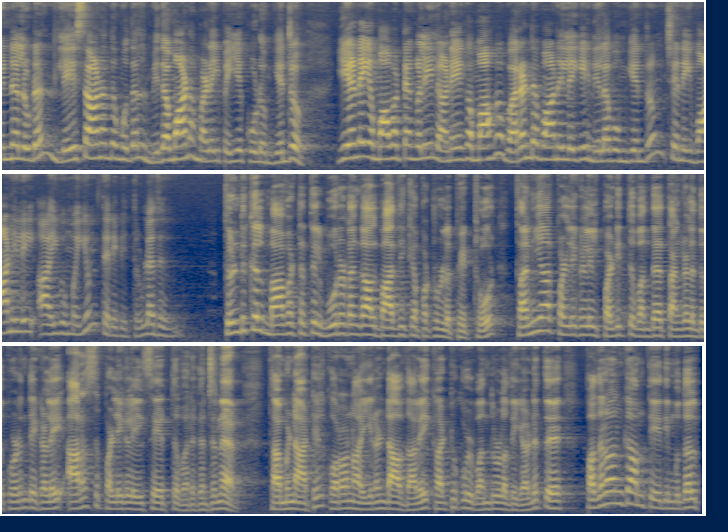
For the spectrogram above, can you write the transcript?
மின்னலுடன் லேசானது முதல் மிதமான மழை பெய்யக்கூடும் என்றும் ஏனைய மாவட்டங்களில் அநேகமாக வறண்ட வானிலையே நிலவும் என்றும் சென்னை வானிலை ஆய்வு மையம் தெரிவித்துள்ளது. திண்டுக்கல் மாவட்டத்தில் ஊரடங்கால் பாதிக்கப்பட்டுள்ள பெற்றோர் தனியார் பள்ளிகளில் படித்து வந்த தங்களது குழந்தைகளை அரசு பள்ளிகளில் சேர்த்து வருகின்றனர். தமிழ்நாட்டில் கொரோனா இரண்டாவது அலை கட்டுக்குள் வந்துள்ளதை அடுத்து பதினான்காம் தேதி முதல்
